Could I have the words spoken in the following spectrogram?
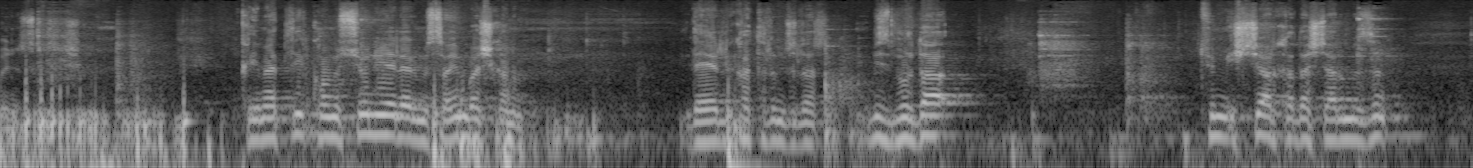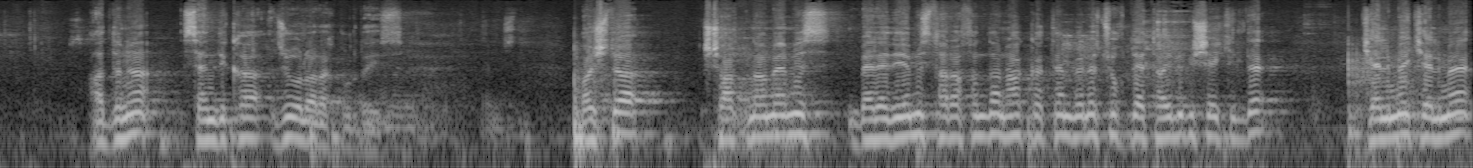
Buyurun Başkanım. Kıymetli komisyon üyelerimiz, Sayın Başkanım, değerli katılımcılar, biz burada tüm işçi arkadaşlarımızın adına sendikacı olarak buradayız. Başta şartnamemiz belediyemiz tarafından hakikaten böyle çok detaylı bir şekilde kelime kelime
